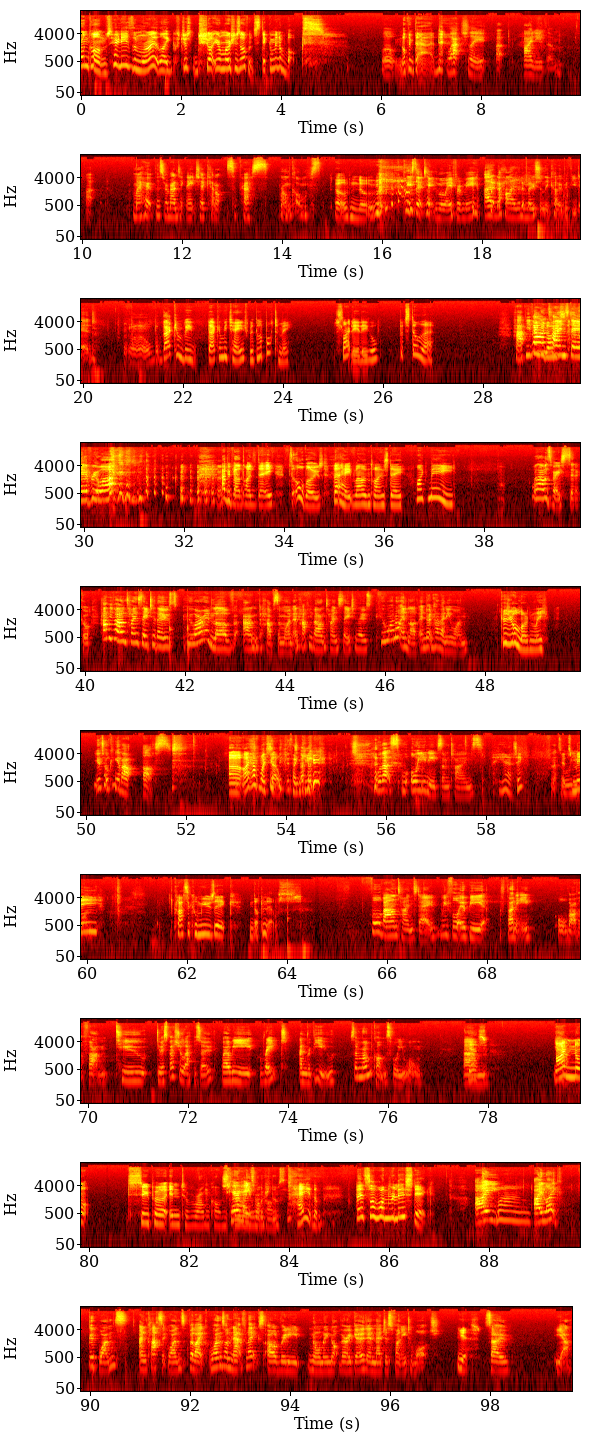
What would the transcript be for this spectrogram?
rom coms. Who needs them, right? Like, just shut your emotions off and stick them in a box. Well, Nothing to add. well, actually, uh, I need them. Uh, my hopeless romantic nature cannot suppress rom coms. Oh no. Please don't take them away from me. I don't know how I would emotionally cope if you did. oh, but that can be that can be changed with lobotomy. Slightly illegal, but still there. Happy Valentine's. Day, everyone! Happy Valentine's Day to all those that hate Valentine's Day, like me. Well, that was very cynical. Happy Valentine's Day to those who are in love and have someone, and happy Valentine's Day to those who are not in love and don't have anyone. Because you're lonely. You're talking about us. Uh, I have myself, thank you. well, that's all you need sometimes. Yeah, see? That's all It's me, classical music, nothing else. For Valentine's Day, we thought it would be funny, or rather fun, to do a special episode where we rate and review some rom coms for you all. Um, Yes. yeah. I'm not super into rom coms. Shakira hates rom-coms. Hate them. They're so unrealistic. I Wow. I like good ones and classic ones, but like ones on Netflix are really normally not very good and they're just funny to watch. Yes. So, yeah,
